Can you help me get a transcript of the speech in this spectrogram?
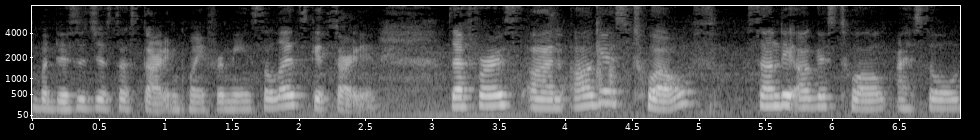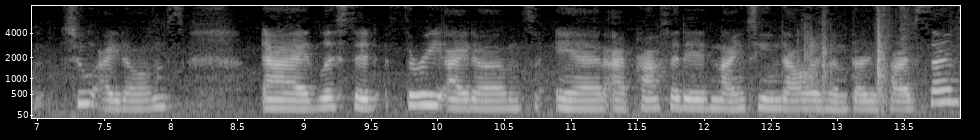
but this is just a starting point for me. So let's get started. The first on August 12th Sunday August 12th I sold two items I listed three items and I profited $19.35.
